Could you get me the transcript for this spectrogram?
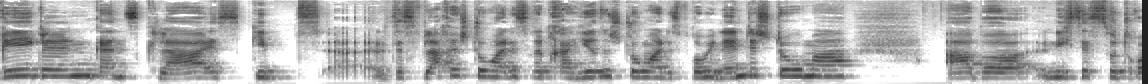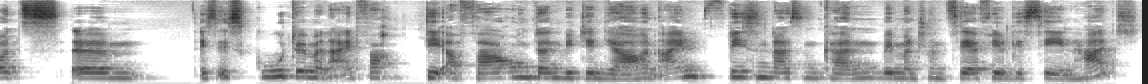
Regeln, ganz klar. Es gibt äh, das flache Stoma, das retrahierte Stoma, das prominente Stoma. Aber nichtsdestotrotz, ähm, es ist gut, wenn man einfach die Erfahrung dann mit den Jahren einfließen lassen kann, wenn man schon sehr viel gesehen hat.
